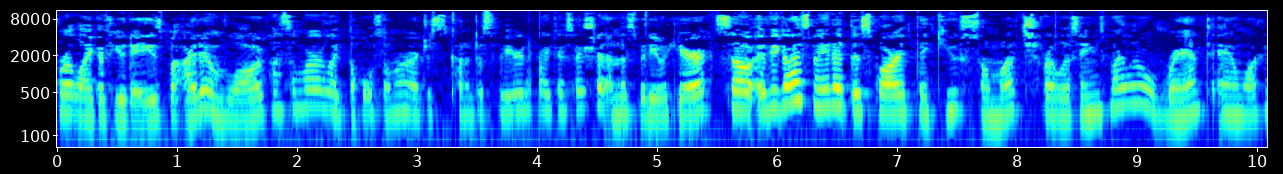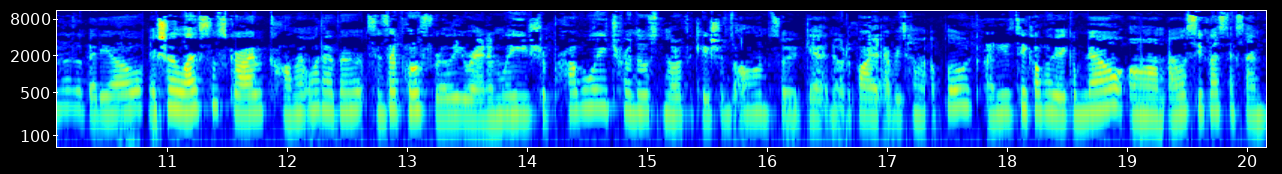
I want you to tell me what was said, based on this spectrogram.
for like a few days, but I didn't vlog last summer, like the whole summer. I just kind of disappeared. I guess I should end this video here. So if you guys made it this far, thank you so much for listening to my little rant and watching this video. Make sure to like, subscribe, comment, whatever. Since I post really randomly, you should probably turn those notifications on so you get notified every time I upload. I need to take off my makeup now. Um, I will see you guys next time.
